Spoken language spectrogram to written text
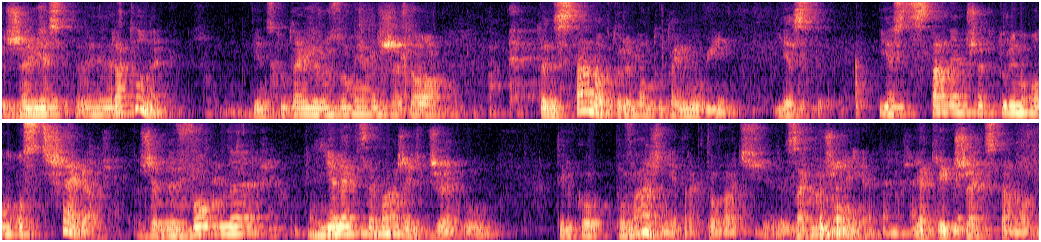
że jest y, ratunek. Więc tutaj rozumiem, że to ten stan, o którym on tutaj mówi, jest, jest stanem, przed którym on ostrzega, żeby w ogóle nie lekceważyć grzechu, tylko poważnie traktować e, zagrożenie, jakie grzech stanowi.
